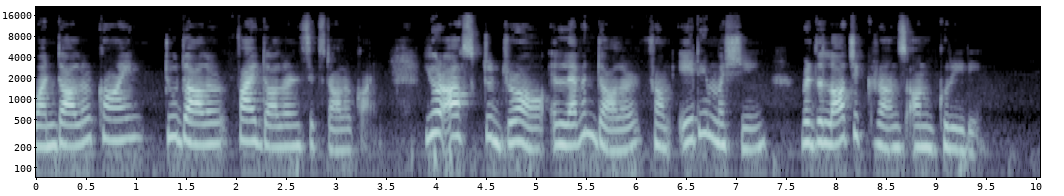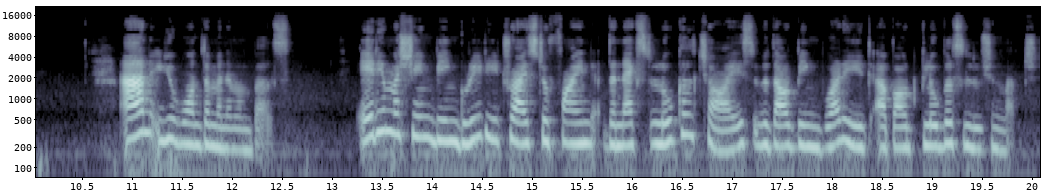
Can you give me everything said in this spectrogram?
$1 coin, $2, $5 and $6 coin. You are asked to draw $11 from ATM machine where the logic runs on greedy and you want the minimum bills. ATM machine being greedy tries to find the next local choice without being worried about global solution much.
